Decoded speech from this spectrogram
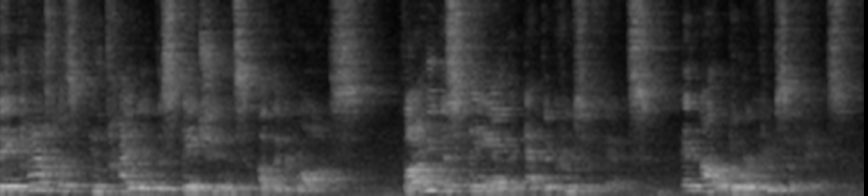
They passed what's entitled the Stations of the Cross, finding to stand at the crucifix, an outdoor crucifix.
